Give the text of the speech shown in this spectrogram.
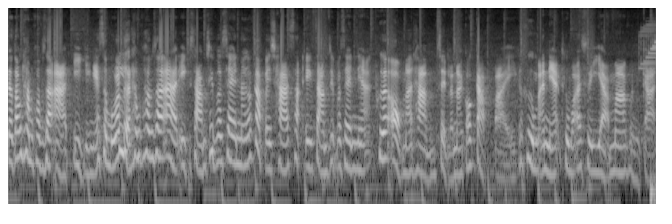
จะต้องทำความสะอาดอีกอย่างเงี้ยสมมุติว่าเหลือทำความสะอาดอีก 30%นะก็กลับไปชาร์จอีก 30%เนี่ยเพื่อออกมาทำเสร็จแล้วนะก็กลับไปก็คืออันเนี้ยถือว่าอัจฉริยะมากเหมือนกัน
